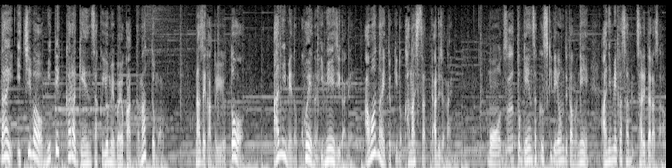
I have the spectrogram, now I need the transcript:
第1話を見てから原作読めばよかったなって思う。なぜかというと、アニメの声のイメージがね、合わない時の悲しさってあるじゃない？もうずっと原作好きで読んでたのに、アニメ化されたらさ、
